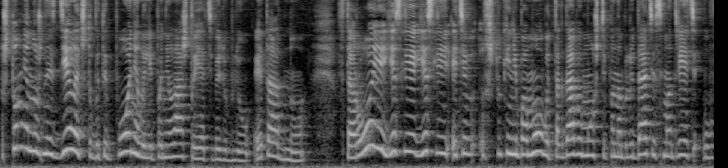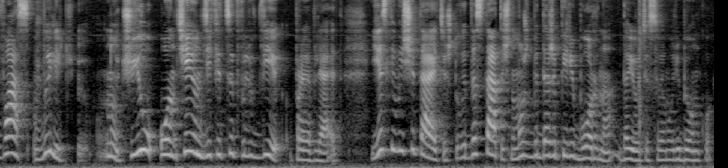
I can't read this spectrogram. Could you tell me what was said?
что мне нужно сделать, чтобы ты понял или поняла, что я тебя люблю? Это одно. Второе, если, если эти штуки не помогут, тогда вы можете понаблюдать и смотреть, у вас вы ну, чью он, чей он дефицит в любви проявляет. Если вы считаете, что вы достаточно, может быть, даже переборно даете своему ребенку,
